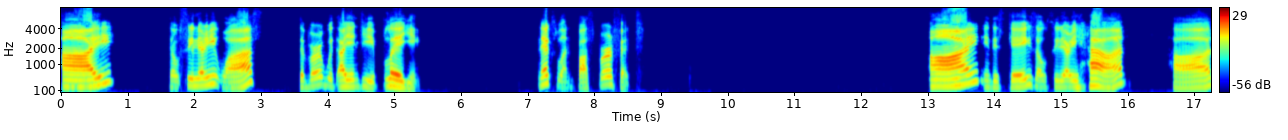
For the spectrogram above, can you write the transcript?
I, the auxiliary was the verb with ing, playing. Next one, past perfect. I, in this case, auxiliary had, had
